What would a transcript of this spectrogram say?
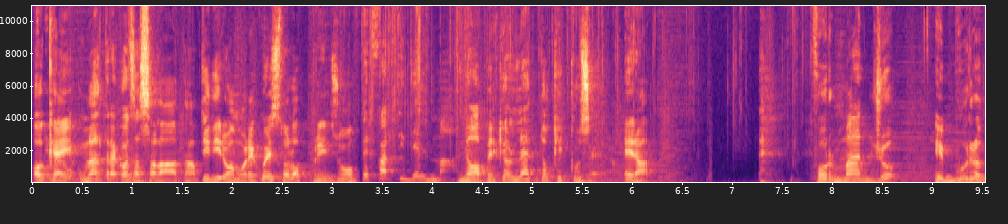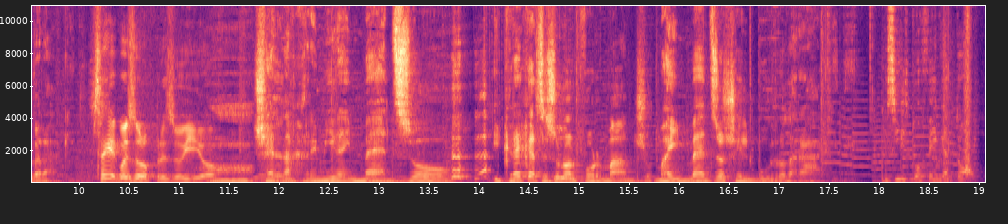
Ok, un'altra cosa salata. Ti dirò, amore, questo l'ho preso. Per farti del male. No, perché ho letto che cos'era. Era formaggio e burro d'arachidi. Sai che questo l'ho preso io? C'è la cremina in mezzo. I crackers sono al formaggio, ma in mezzo c'è il burro d'arachidi. Così il tuo fegato...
